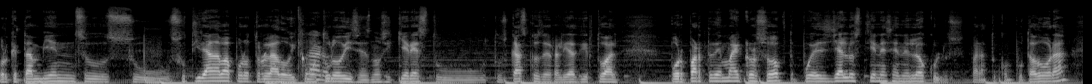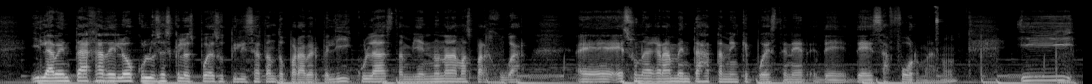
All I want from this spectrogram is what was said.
porque también su, su, su tirada va por otro lado y como Claro. tú lo dices, ¿no? Si quieres tu- tus cascos de realidad virtual por parte de Microsoft, pues ya los tienes en el Oculus para tu computadora y la ventaja del Oculus es que los puedes utilizar tanto para ver películas, también no nada más para jugar. Eh, es una gran ventaja también que puedes tener de, de esa forma, ¿no? Y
